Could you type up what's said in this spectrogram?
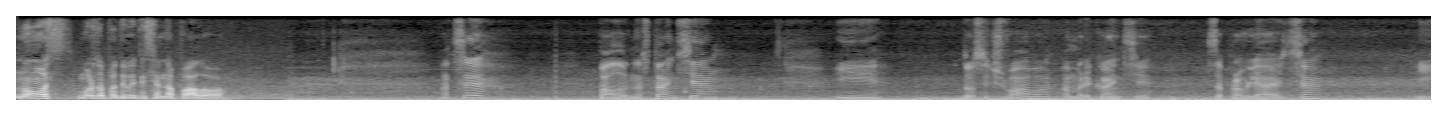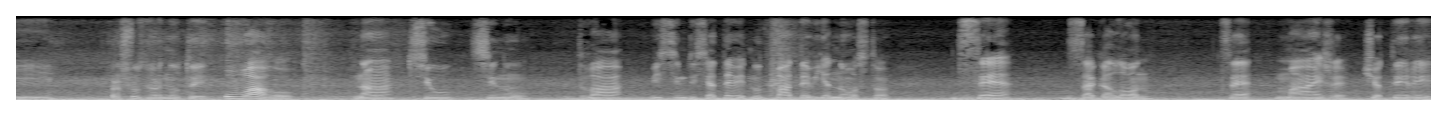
Ну, ось можна подивитися на паливо. А це паливна станція. І досить жваво американці заправляються. І прошу звернути увагу на цю ціну 2,89, ну 2,90. Це за галон. Це майже 4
